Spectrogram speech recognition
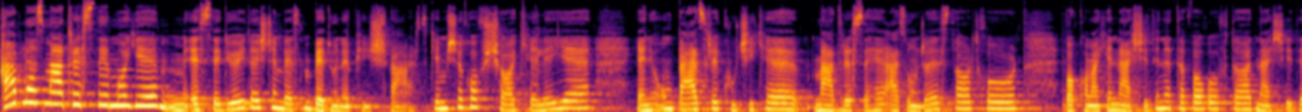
قبل از مدرسه ما یه استدیویی داشتیم به اسم بدون پیشفرض که میشه گفت شاکله یعنی اون بذر کوچیک مدرسه از اونجا استارت خورد. با کمک نشید این اتفاق افتاد. نشید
